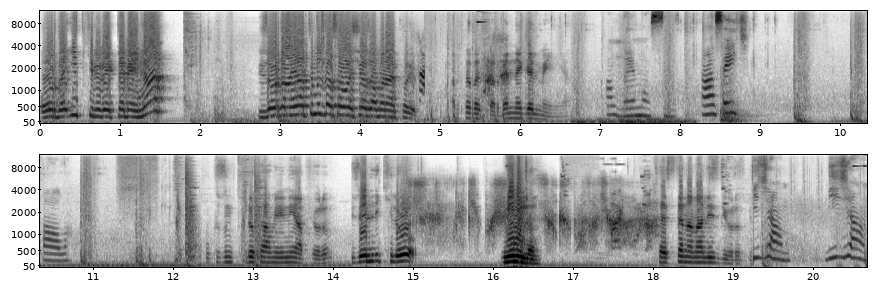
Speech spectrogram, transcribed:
Orada it gibi beklemeyin lan. Biz orada hayatımızla savaşıyoruz amına koyup. Arkadaşlar benimle gelmeyin ya. Anlayamazsınız. Aa Sage. Ağla. Bu kızın kilo tahminini yapıyorum. 150 kilo minimum. Testten analiz diyoruz biz. Bir can. Bir can.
